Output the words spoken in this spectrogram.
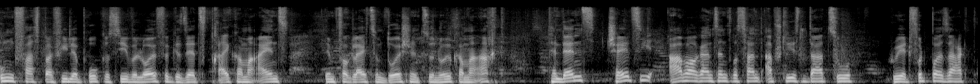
unfassbar viele progressive Läufe gesetzt, 3,1 im Vergleich zum Durchschnitt zu 0,8. Tendenz Chelsea, aber ganz interessant abschließend dazu, Create Football sagt,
